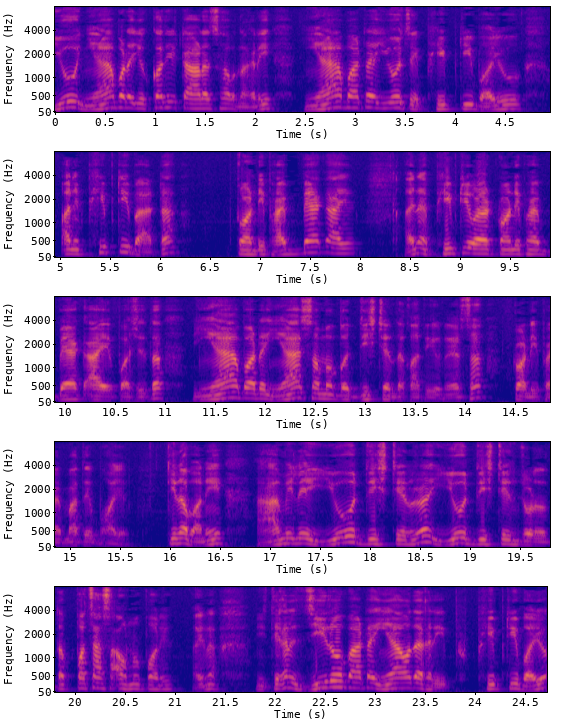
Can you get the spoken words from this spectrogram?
यो यहाँबाट यो कति टाढा छ भन्दाखेरि यहाँबाट यो चाहिँ फिफ्टी भयो। अनि फिफ्टीबाट ट्वेन्टी फाइभ ब्याक आयो होइन फिफ्टीबाट ट्वेन्टी फाइभ ब्याक आएपछि त यहाँबाट यहाँसम्मको डिस्टेन्स त कति हुने रहेछ? ट्वेन्टी फाइभ मात्रै भयो। किनभने हामीले यो डिस्टेन्स र यो डिस्टेन्स जोड्दा त पचास आउनु पर्यो होइन? त्यही कारण जिरोबाट यहाँ आउँदाखेरि फिफ्टी भयो।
